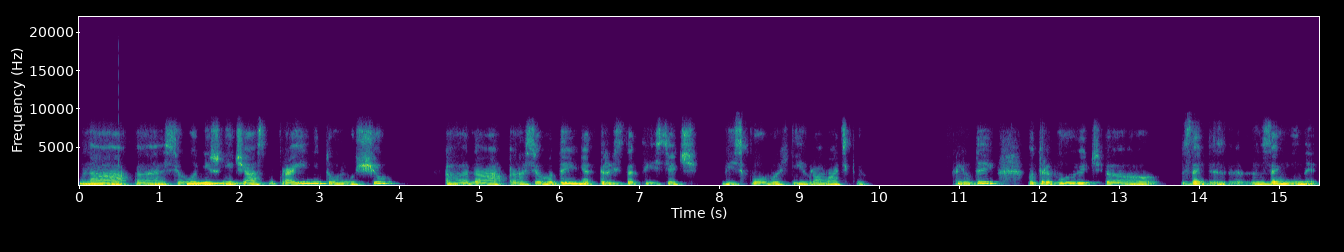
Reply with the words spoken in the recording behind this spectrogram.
на е, сьогоднішній час в Україні, тому що е, на е, сьогодення 300 тисяч військових і громадських людей потребують заміни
